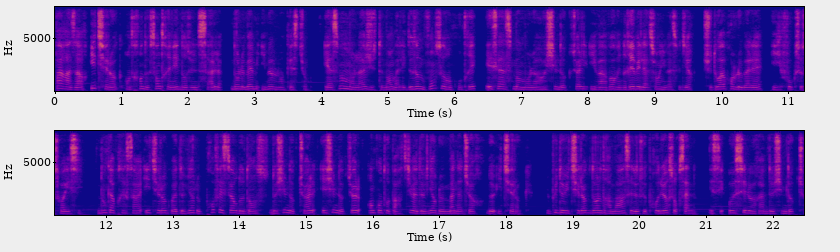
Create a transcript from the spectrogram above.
par hasard Ichirok en train de s'entraîner dans une salle dans le même immeuble en question. Et à ce moment-là, justement, bah, les deux hommes vont se rencontrer et c'est à ce moment-là où Shim Dok il va avoir une révélation, il va se dire je dois apprendre le ballet et il faut que ce soit ici. Donc après ça, Ichirok va devenir le professeur de danse de Shim Dok et Shim Dok en contrepartie va devenir le manager de Ichirok. Le but de Ichirok dans le drama, c'est de se produire sur scène. Et c'est aussi le rêve de Shim Dok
